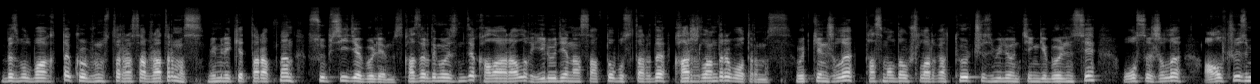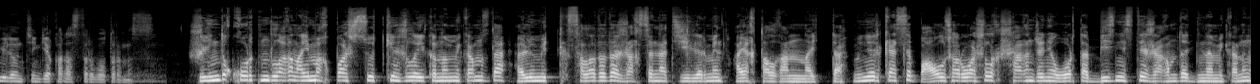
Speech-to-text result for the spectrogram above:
Біз бұл бағытта көп жұмыстар жасап жатырмыз. Мемлекет тарапынан субсидия бөлеміз. Қазірдің өзінде қала аралық елуден аса автобустарды қаржыландырып отырмыз. Өткен жылы тасымалдаушыларға 400 миллион теңге бөлінсе, осы жылы 600 миллион теңге қарастырып отырмыз жиынды қорытындылаған аймақ басшысы өткен жылы экономикамызда әлеуметтік салада да жақсы нәтижелермен аяқталғанын айтты. Өнеркәсіп ауыл шаруашылық шағын және орта бизнесте жағымды динамиканың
